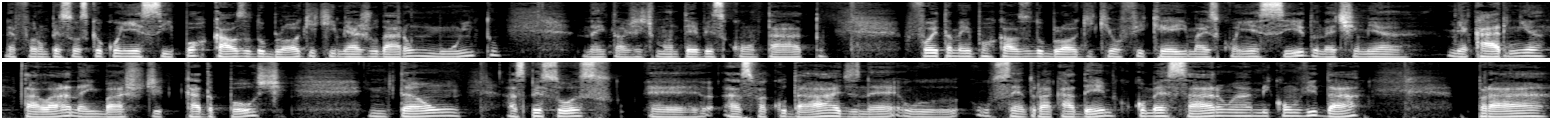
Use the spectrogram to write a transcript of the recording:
né, foram pessoas que eu conheci por causa do blog, que me ajudaram muito. Né, então a gente manteve esse contato. Foi também por causa do blog que eu fiquei mais conhecido, né, tinha minha, minha carinha, tá lá né, embaixo de cada post. Então as pessoas é, as faculdades, né, o, o centro acadêmico começaram a me convidar para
